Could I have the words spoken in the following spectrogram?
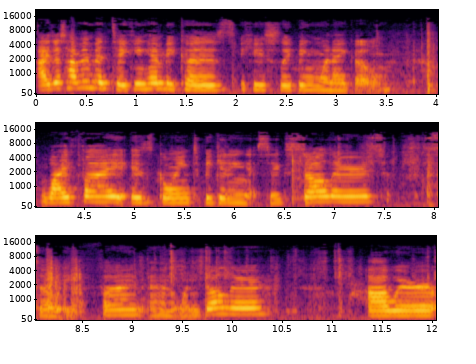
I just haven't been taking him because he's sleeping when I go. Wi-Fi is going to be getting $6, so a 5 and $1. Our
